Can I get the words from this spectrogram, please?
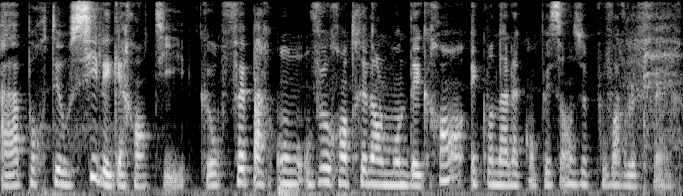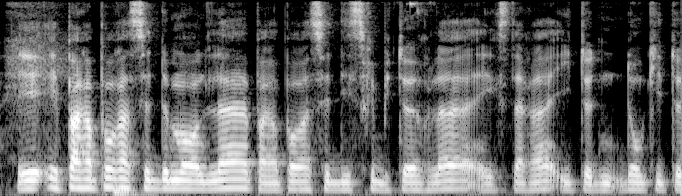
à apporter aussi les garanties, qu'on fait par, on veut rentrer dans le monde des grands et qu'on a la compétence de pouvoir le faire. Et, par rapport à cette demande-là, par rapport à ces distributeurs-là, etc., ils te, donc ils te,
